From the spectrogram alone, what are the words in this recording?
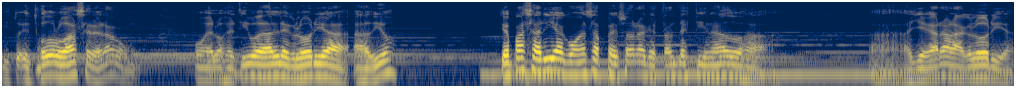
Y, todo lo hace, ¿verdad? Con, el objetivo de darle gloria a Dios. ¿Qué pasaría con esas personas que están destinados a, llegar a la gloria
